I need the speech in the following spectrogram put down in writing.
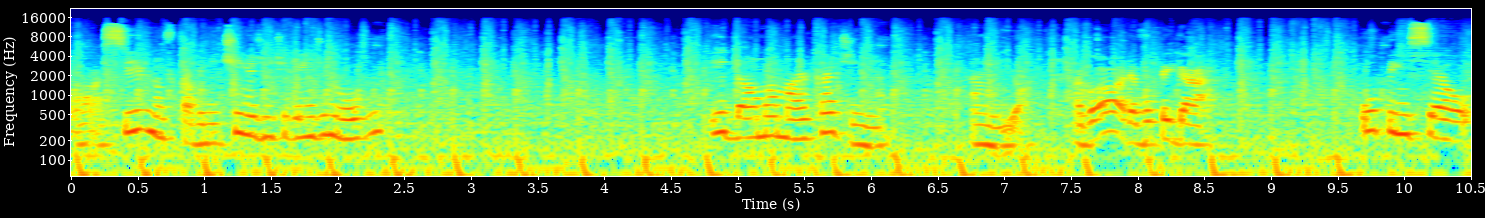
Ó, se não ficar bonitinho, a gente vem de novo e dá uma marcadinha. Aí, ó. Agora eu vou pegar o pincel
